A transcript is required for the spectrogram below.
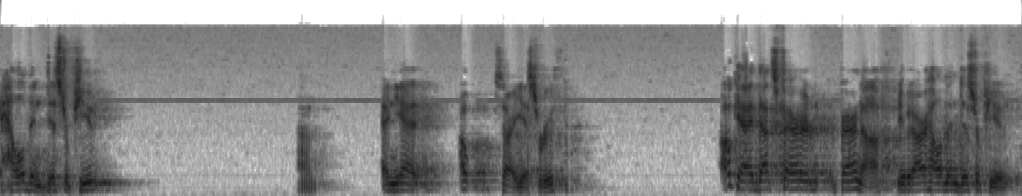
held in disrepute. Um, and yet, oh, sorry, yes, Ruth. Okay, that's fair, fair enough. We are held in disrepute.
